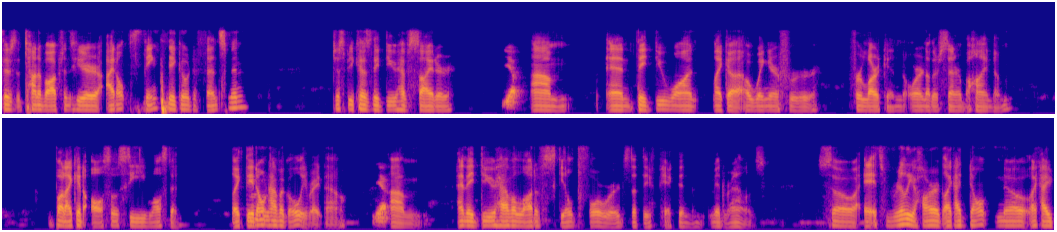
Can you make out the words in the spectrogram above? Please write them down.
there's a ton of options here. I don't think they go defenseman just because they do have Seider. Yep. Um, and they do want like a, a winger for, for Larkin or another center behind him. But I could also see Wallstedt. Like they don't have a goalie right now. Yeah. Um, and they do have a lot of skilled forwards that they've picked in mid rounds. So it's really hard. Like I don't know, like I,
